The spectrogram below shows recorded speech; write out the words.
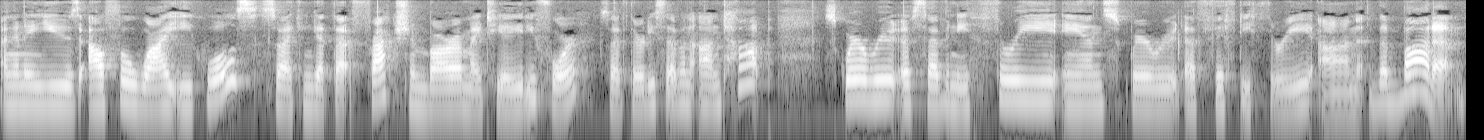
I'm going to use alpha y equals so I can get that fraction bar on my TI-84. So I have 37 on top, square root of 73, and square root of 53 on the bottom.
